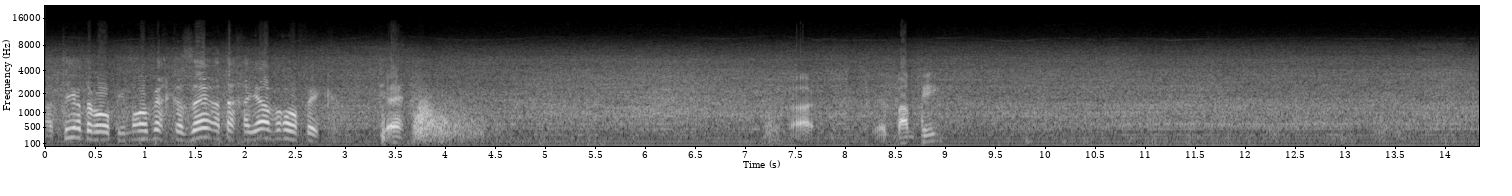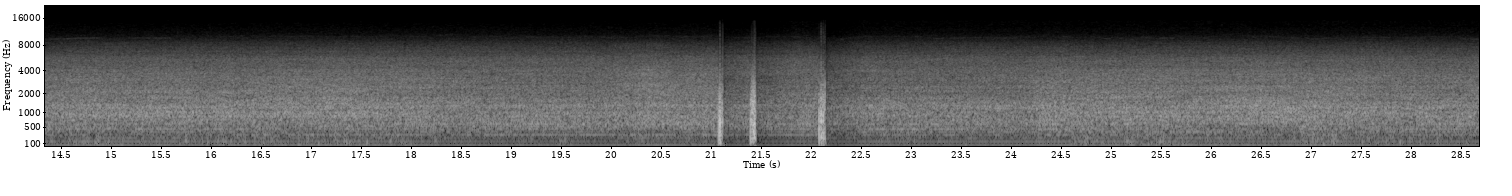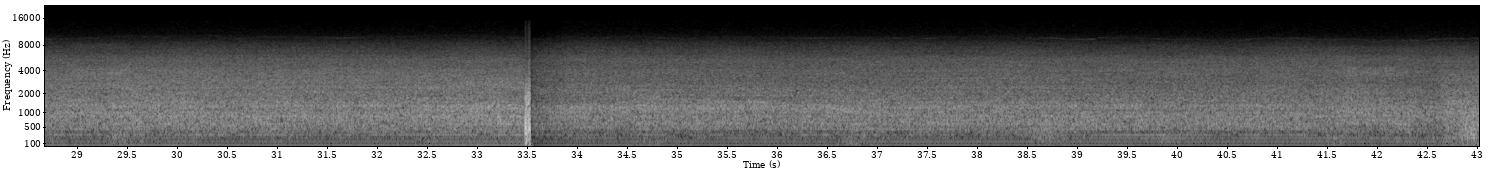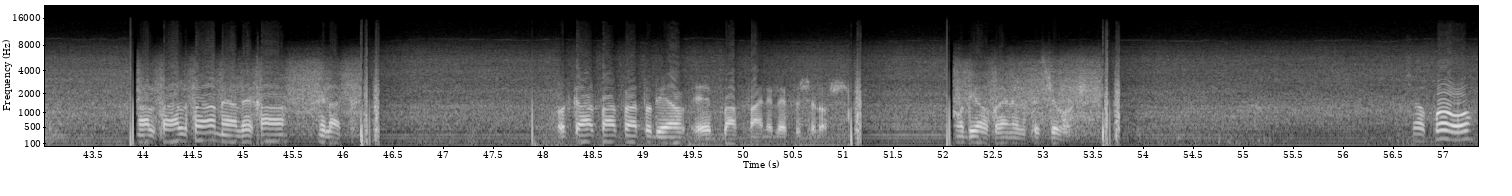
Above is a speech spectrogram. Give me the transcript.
הטיר דרופ עם אופק כזה, אתה חייב אופק. כן. אה, זה במפי. אלפא אלפא, מעליך אילת. אוסקר אלפא אלפא תודיע אה, ב final 03. מודיע final 03. עכשיו פה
